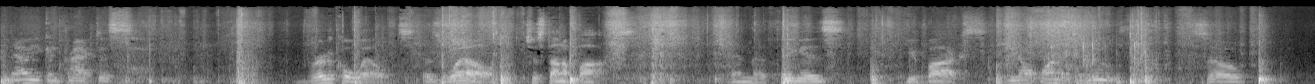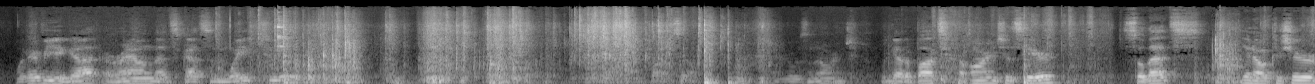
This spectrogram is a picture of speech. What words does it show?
now you can practice vertical welds as well, just on a box. And the thing is, your box, you don't want it to move. So whatever you got around that's got some weight to it, box up. There goes an orange. We got a box of oranges here. So that's, you know, because you're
